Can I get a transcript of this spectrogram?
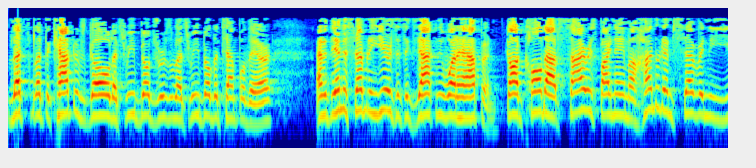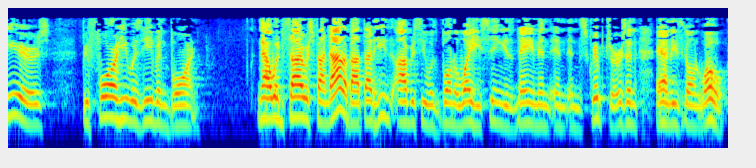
let's, let the captives go, let's rebuild Jerusalem, let's rebuild the temple there. And at the end of 70 years, that's exactly what happened. God called out Cyrus by name 170 years before he was even born. Now, when Cyrus found out about that, he obviously was blown away. He's seeing his name in, in, in the scriptures and, and he's going, whoa.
